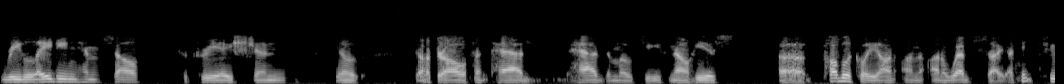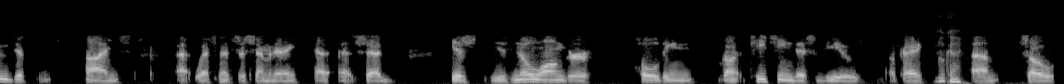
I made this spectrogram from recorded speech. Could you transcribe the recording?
relating himself to creation. You know, Dr. Oliphint had had the motif. Now he is uh, publicly on, on on a website. I think two different times at Westminster Seminary ha- has said he is he is no longer holding teaching this view. Okay, Okay. um, so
